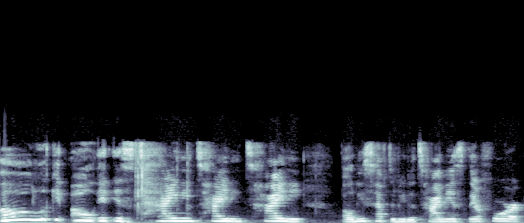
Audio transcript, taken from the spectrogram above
Oh, look at, oh, it is tiny, tiny, tiny. Oh, these have to be the tiniest. Therefore,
